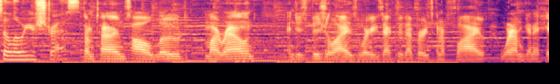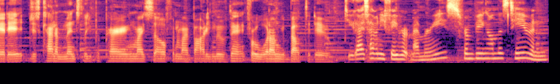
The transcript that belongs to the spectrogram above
to lower your stress. Sometimes I'll load my round and just visualize where exactly that bird's gonna fly, where I'm gonna hit it, just kind of mentally preparing myself and my body movement for what I'm about to do. Do you guys have any favorite memories from being on this team? And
